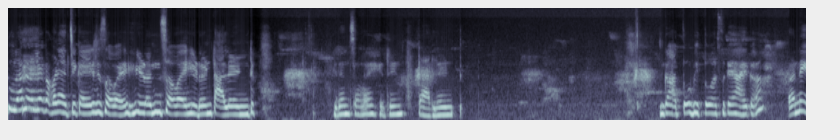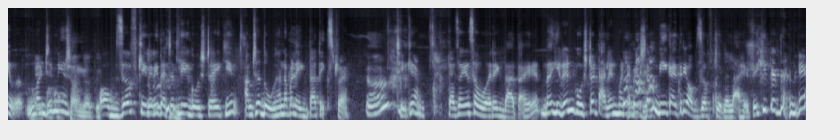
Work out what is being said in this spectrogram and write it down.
तुला कळलं का पण याची काही अशी सवय हिडन सवय हिडन टॅलेंट हिडन सवय हिडन टॅलेंट. गातो बितो असं काही आहे का? नाही म्हणजे मी छान गाते. ऑब्झर्व केलेली त्याच्यातली एक गोष्ट आहे की आमच्या दोघांना पण एक दात एक्स्ट्रा आहे. हं? ठीक आहे? त्याचा असं वर एक दात आहे. न हिडन गोष्ट टॅलेंट म्हणण्यापेक्षा मी काहीतरी ऑब्झर्व केलेलं आहे ते की ते त्याने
